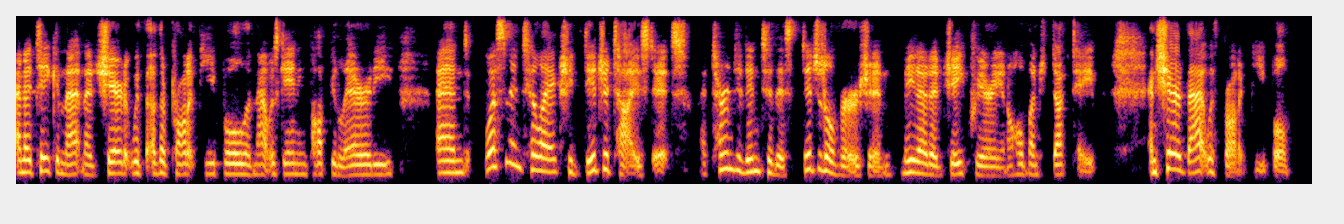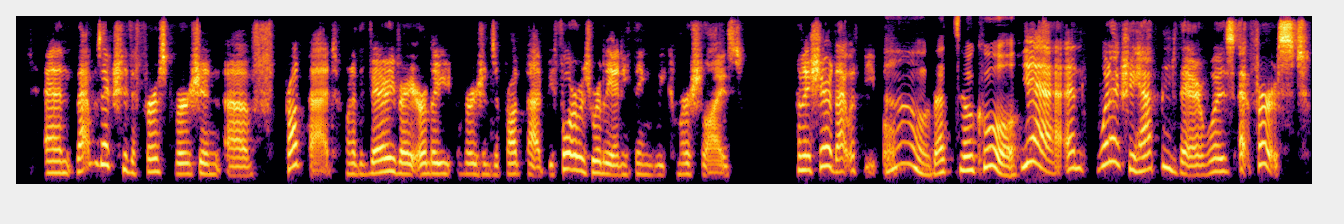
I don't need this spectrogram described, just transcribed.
And I'd taken that and I'd shared it with other product people, and that was gaining popularity. And it wasn't until I actually digitized it, I turned it into this digital version made out of jQuery and a whole bunch of duct tape and shared that with product people. And that was actually the first version of ProdPad, one of the very, very early versions of ProdPad before it was really anything we commercialized. And I shared that with people. Oh, that's so cool. Yeah. And what actually happened there was at first,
